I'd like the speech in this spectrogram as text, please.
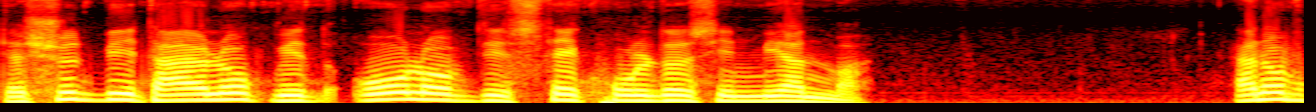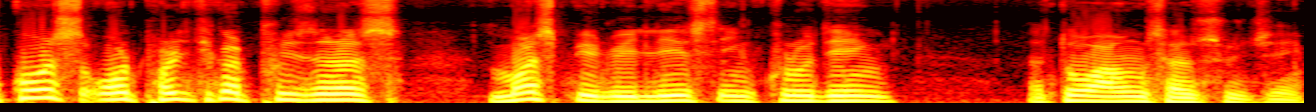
There should be dialogue with all of the stakeholders in Myanmar. And of course, all political prisoners must be released, including uh, Aung San Suu Kyi.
